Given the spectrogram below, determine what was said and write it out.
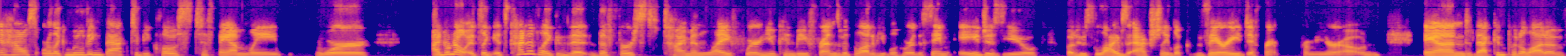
a house or like moving back to be close to family or I don't know. It's like it's kind of like the the first time in life where you can be friends with a lot of people who are the same age as you, but whose lives actually look very different from your own. And that can put a lot of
